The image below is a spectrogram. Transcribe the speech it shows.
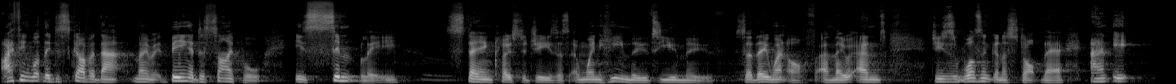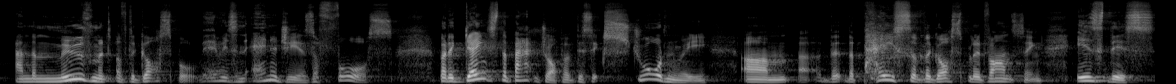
I think what they discovered that moment, being a disciple, is simply staying close to Jesus. And when he moves, you move. So they went off, and they and Jesus wasn't going to stop there. And it and the movement of the gospel, there is an energy as a force. But against the backdrop of this extraordinary, um, uh, the, the pace of the gospel advancing, is this,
